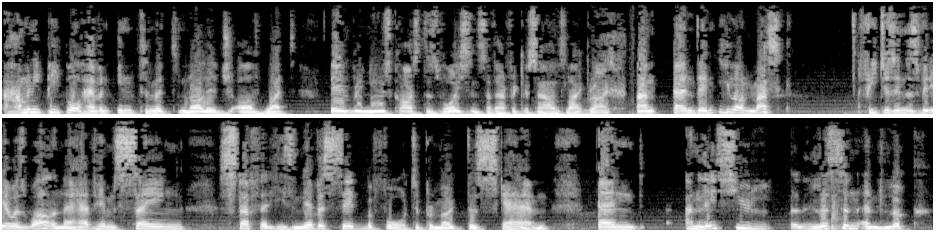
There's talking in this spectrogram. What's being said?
how many people have an intimate knowledge of what every newscaster's voice in South Africa sounds like? Right. Um, and then Elon Musk features in this video as well, and they have him saying stuff that he's never said before to promote this scam. And unless you listen and look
